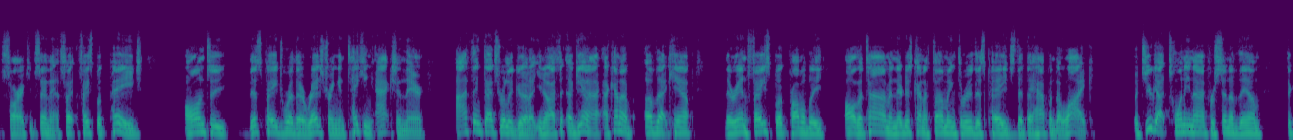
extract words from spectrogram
sorry i keep saying that fa- facebook page onto this page where they're registering and taking action there. I think that's really good. You know i th- again I, I kind of of that camp they're in facebook probably all the time and they're just kind of thumbing through this page that they happen to like. But you got 29% of them, to,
